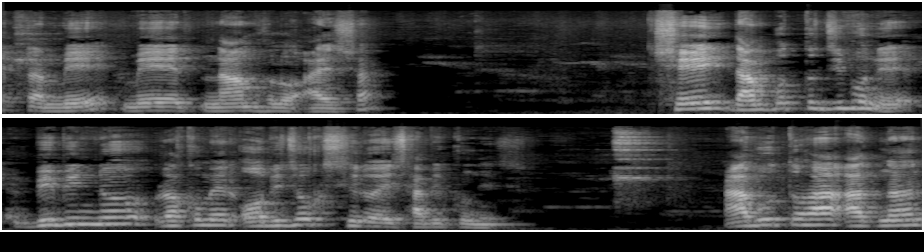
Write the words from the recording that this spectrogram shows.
একটা মেয়ে, মেয়ের নাম হলো আয়েশা। সেই দাম্পত্য জীবনে বিভিন্ন রকমের অভিযোগ ছিল এই সাবিকুনের আবু তোহা আদনান,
